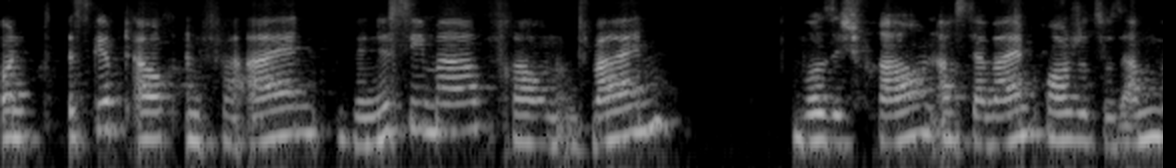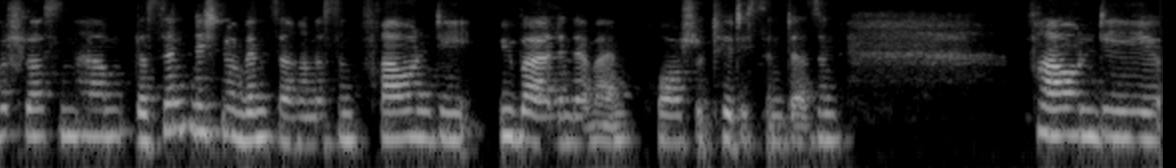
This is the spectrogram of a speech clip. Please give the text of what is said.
Und es gibt auch einen Verein, Venissima, Frauen und Wein, wo sich Frauen aus der Weinbranche zusammengeschlossen haben. Das sind nicht nur Winzerinnen, das sind Frauen, die überall in der Weinbranche tätig sind. Da sind Frauen, die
